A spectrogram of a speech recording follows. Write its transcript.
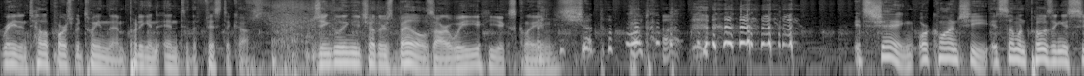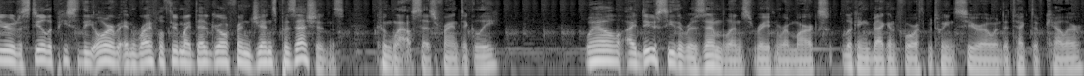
Raiden teleports between them, putting an end to the fisticuffs. Jingling each other's bells, are we? he exclaims. Shut the fuck up. It's Shang or Quan Chi. It's someone posing as Siro to steal the piece of the orb and rifle through my dead girlfriend Jen's possessions, Kung Lao says frantically. Well, I do see the resemblance, Raiden remarks, looking back and forth between Siro and Detective Keller.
